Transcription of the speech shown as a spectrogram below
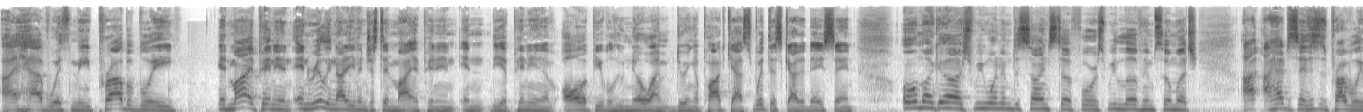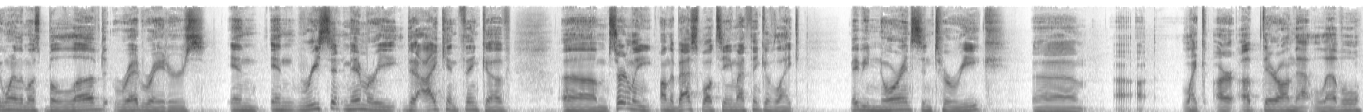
I have with me probably in my opinion, and really not even just in my opinion, in the opinion of all the people who know I'm doing a podcast with this guy today, saying, "Oh my gosh, we want him to sign stuff for us. We love him so much." I, I have to say, this is probably one of the most beloved Red Raiders in in recent memory that I can think of. Um, certainly on the basketball team, I think of like maybe Norris and Tariq, um, uh, like are up there on that level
